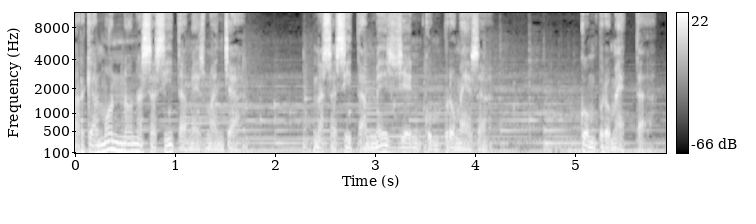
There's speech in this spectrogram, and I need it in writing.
perquè el món no necessita més menjar, necessita més gent compromesa. Compromet-te.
